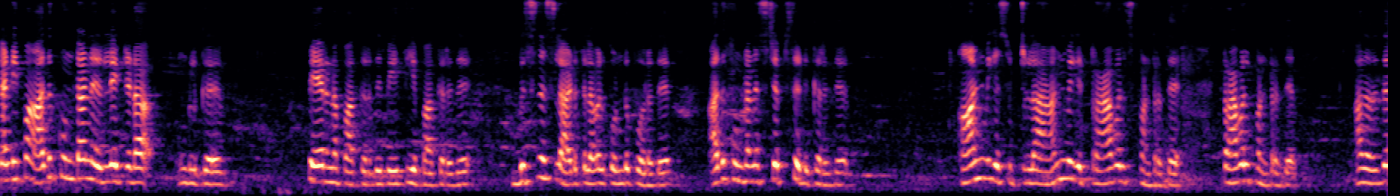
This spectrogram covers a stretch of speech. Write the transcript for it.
கண்டிப்பாக அதுக்குண்டான ரிலேட்டடாக உங்களுக்கு பேரனை பார்க்கறது பேத்தியை பார்க்கறது பிஸ்னஸில் அடுத்த லெவல் கொண்டு போகிறது அதுக்கு உண்டான ஸ்டெப்ஸ் எடுக்கிறது ஆன்மீக சுற்றுலா ஆன்மீக ட்ராவல்ஸ் பண்ணுறது ட்ராவல் பண்ணுறது அதாவது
